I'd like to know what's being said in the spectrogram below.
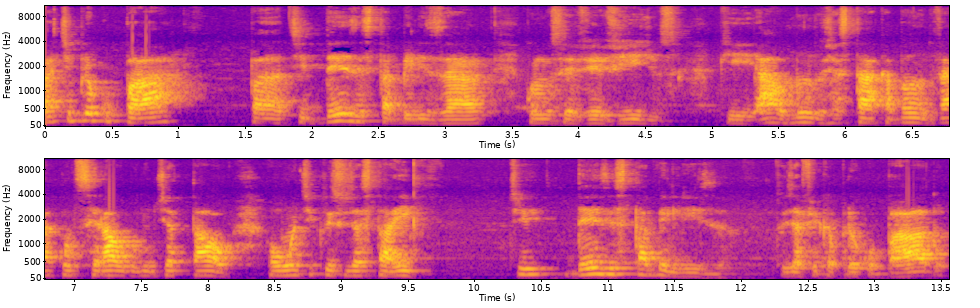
para te preocupar, para te desestabilizar quando você vê vídeos que ah, o mundo já está acabando, vai acontecer algo no dia tal, ou o anticristo já está aí, te desestabiliza. Tu já fica preocupado,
